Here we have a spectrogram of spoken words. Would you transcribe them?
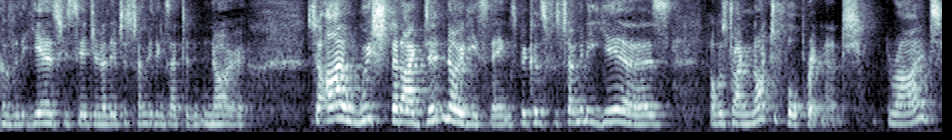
over the years who said, you know, there's just so many things I didn't know. So I wish that I did know these things because for so many years I was trying not to fall pregnant, right?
